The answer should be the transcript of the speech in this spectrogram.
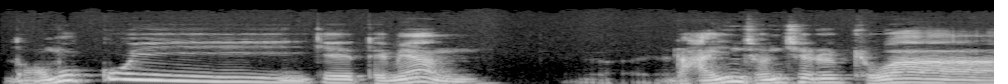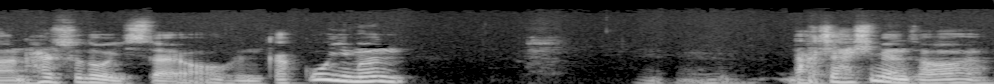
너무 꼬이게 되면 라인 전체를 교환할 수도 있어요. 그러니까 꼬임은 낚시하시면서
